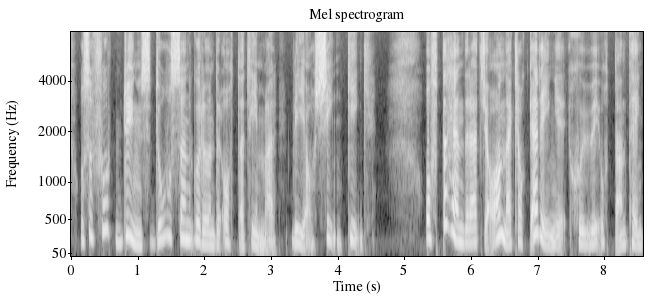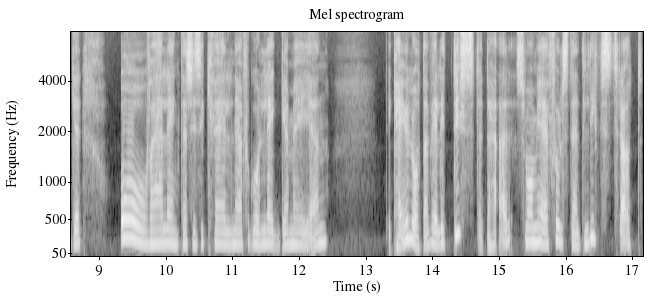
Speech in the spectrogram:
och så fort dygnsdosen går under åtta timmar blir jag kinkig. Ofta händer det att jag, när klockan ringer sju i åttan, tänker Åh, vad jag längtar tills ikväll när jag får gå och lägga mig igen. Det kan ju låta väldigt dystert det här, som om jag är fullständigt livstrött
